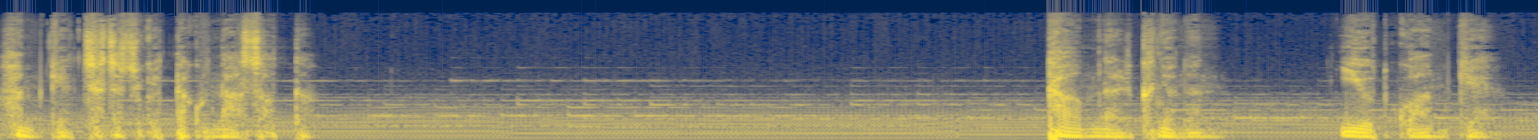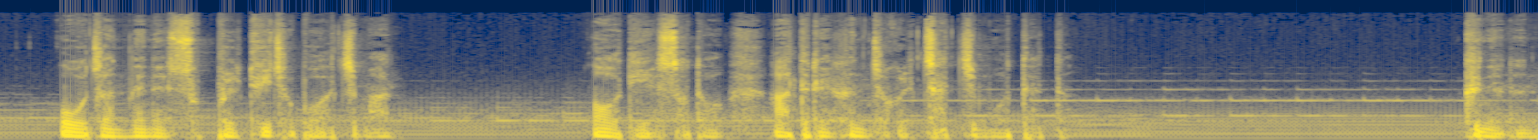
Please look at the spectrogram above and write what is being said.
함께 찾아주겠다고 나섰다. 다음 날 그녀는 이웃과 함께 오전 내내 숲을 뒤져보았지만 어디에서도 아들의 흔적을 찾지 못했다. 그녀는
